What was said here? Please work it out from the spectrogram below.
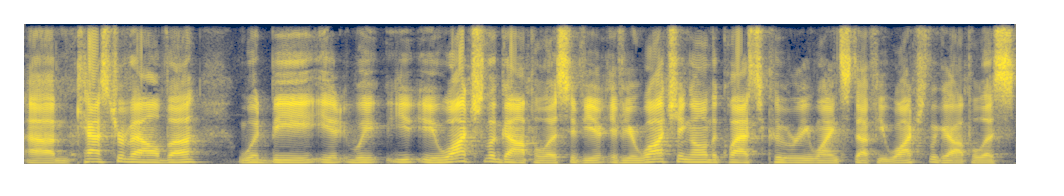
Um, Castrovalva would be you, we, you, you, watch Logopolis if you're if you're watching all the classic Who Rewind stuff, you watch Logopolis.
